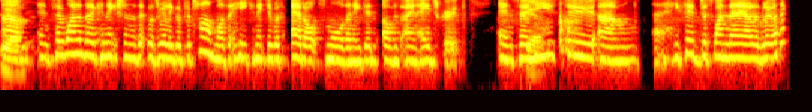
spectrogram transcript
Yeah. Um, and so one of the connections that was really good for Tom was that he connected with adults more than he did of his own age group. And so yeah. he used to, um, uh, he said just one day out of the blue, I think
